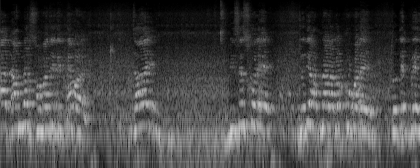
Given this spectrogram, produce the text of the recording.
আজ আমরা সমাজে দেখতে পাই। তাই বিশেষ করে যদি আপনারা লক্ষ্য করেন, তো দেখবেন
